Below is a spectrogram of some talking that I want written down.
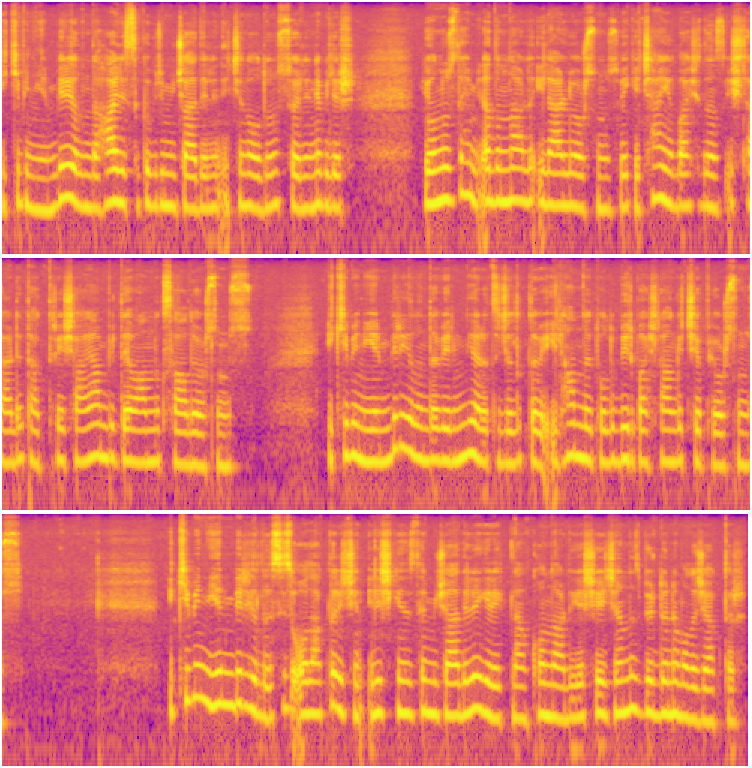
2021 yılında hayli sıkı bir mücadelenin içinde olduğunu söylenebilir. Yolunuzda emin adımlarla ilerliyorsunuz ve geçen yıl başladığınız işlerde takdire şayan bir devamlık sağlıyorsunuz. 2021 yılında verimli yaratıcılıkla ve ilhamla dolu bir başlangıç yapıyorsunuz. 2021 yılı siz oğlaklar için ilişkinizde mücadele gerektiren konularda yaşayacağınız bir dönem olacaktır.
